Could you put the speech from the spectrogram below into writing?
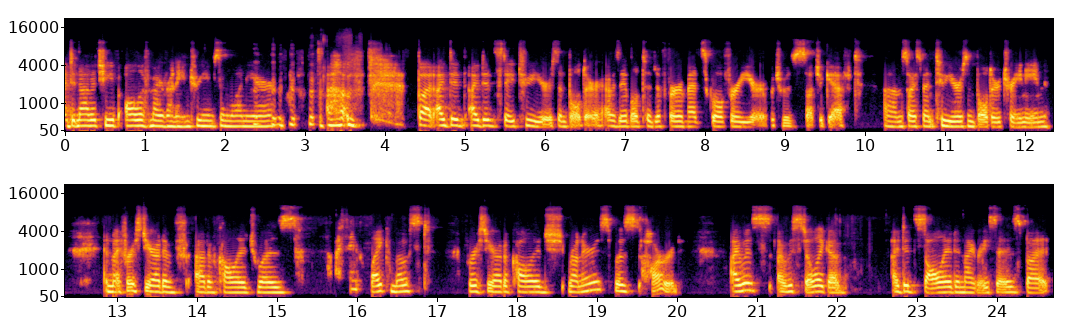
I did not achieve all of my running dreams in one year. um, but I did I did stay two years in Boulder. I was able to defer med school for a year, which was such a gift. Um, so I spent two years in Boulder training, and my first year out of out of college was I think, like most first year out of college runners, was hard. I was I was still like a I did solid in my races, but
